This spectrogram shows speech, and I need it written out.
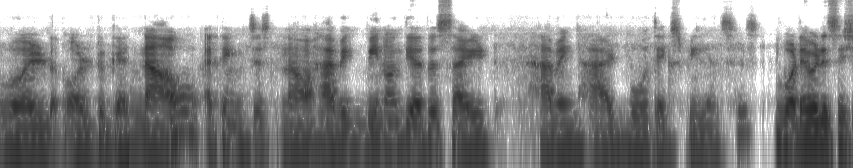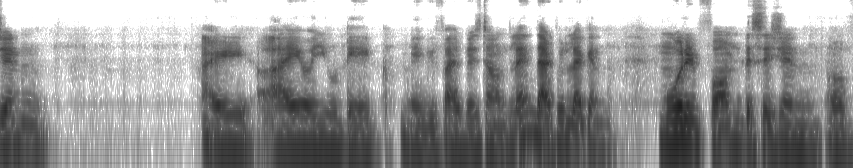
world altogether. Now i think just now having been on the other side having had both experiences whatever decision I I or you take maybe five years down the line, that will like a more informed decision of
